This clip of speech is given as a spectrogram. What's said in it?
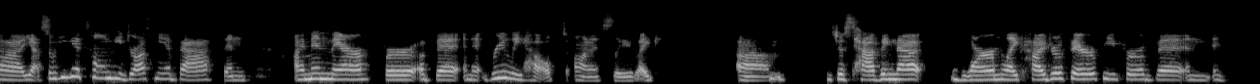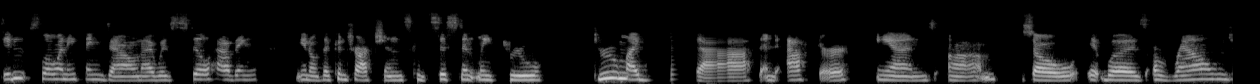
uh, yeah, so he gets home. He draws me a bath, and I'm in there for a bit, and it really helped. Honestly, like um, just having that warm like hydrotherapy for a bit and it didn't slow anything down. I was still having you know the contractions consistently through through my bath and after. And um, so it was around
